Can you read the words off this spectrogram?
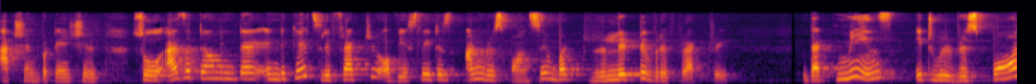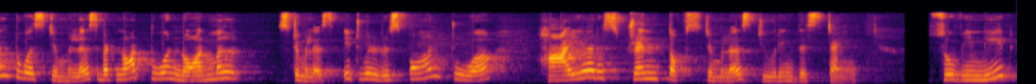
action potential. So as the term indi indicates refractory obviously it is unresponsive but relative refractory. That means it will respond to a stimulus but not to a normal stimulus. It will respond to a higher strength of stimulus during this time. So we need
